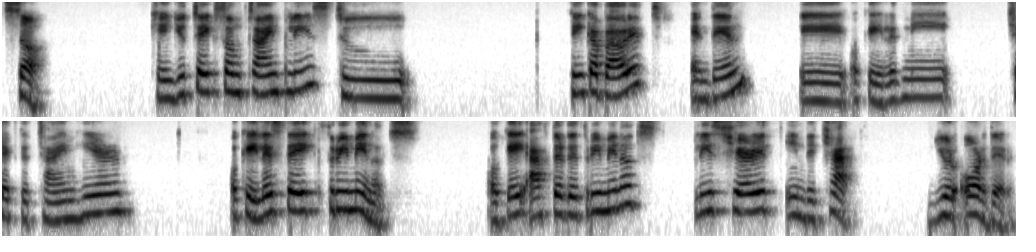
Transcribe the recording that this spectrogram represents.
So, can you take some time, please, to think about it? And then, uh, okay, let me check the time here. Okay, let's take three minutes. Okay, after the three minutes, please share it in the chat, your order.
